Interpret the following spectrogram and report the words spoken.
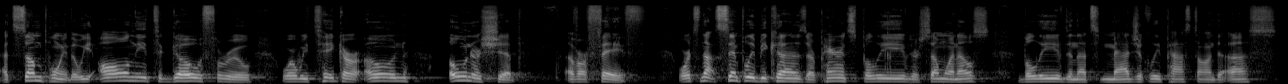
at some point that we all need to go through where we take our own ownership of our faith. Where it's not simply because our parents believed or someone else believed and that's magically passed on to us.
